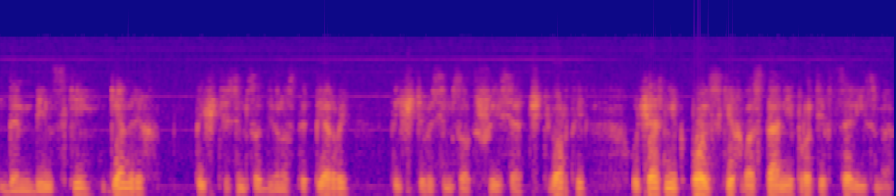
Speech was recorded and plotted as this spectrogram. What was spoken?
Дембинский Генрих, 1791-1864, участник польских восстаний против царизма,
